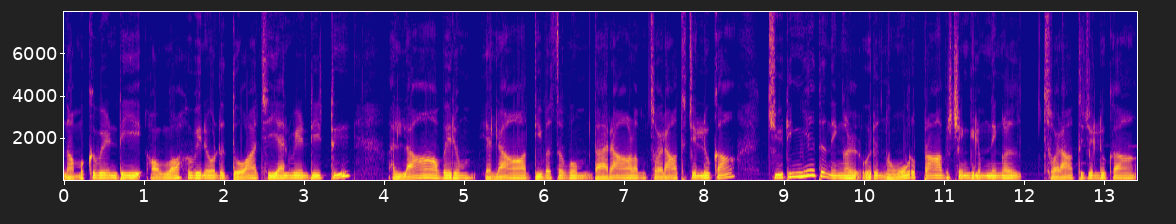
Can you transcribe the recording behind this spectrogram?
നമുക്ക് വേണ്ടി അള്ളാഹുവിനോട് ദുവാ ചെയ്യാൻ വേണ്ടിയിട്ട് എല്ലാവരും എല്ലാ ദിവസവും ധാരാളം സ്വലാത്ത് ചൊല്ലുക. ചുരുങ്ങിയത് നിങ്ങൾ ഒരു നൂറ് പ്രാവശ്യമെങ്കിലും നിങ്ങൾ സ്വലാത്ത് ചൊല്ലുക.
